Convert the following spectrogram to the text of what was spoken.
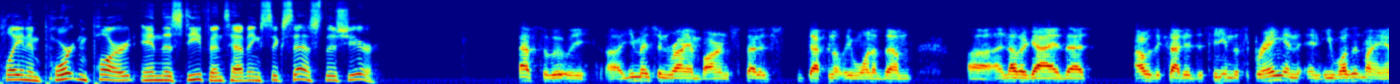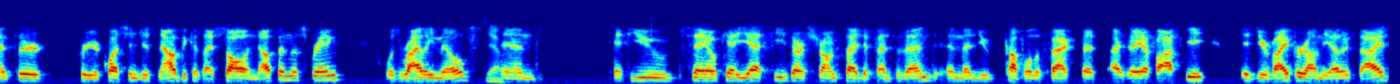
play an important part in this defense having success this year. Absolutely. Uh, you mentioned Ryan Barnes. That is definitely one of them. Uh, another guy that I was excited to see in the spring, and, and he wasn't my answer for your question just now because I saw enough in the spring, was Rylie Mills. Yeah. And if you say, okay, yes, he's our strong side defensive end, and then you couple the fact that Isaiah Foskey is your Viper on the other side,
